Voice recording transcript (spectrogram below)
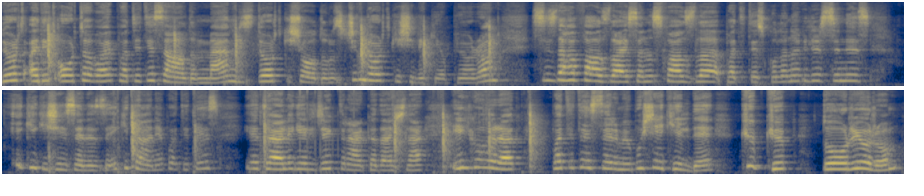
4 adet orta boy patates aldım ben. Biz 4 kişi olduğumuz için 4 kişilik yapıyorum. Siz daha fazlaysanız fazla patates kullanabilirsiniz. 2 kişiyseniz de 2 tane patates yeterli gelecektir arkadaşlar. İlk olarak patateslerimi bu şekilde küp küp doğruyorum.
